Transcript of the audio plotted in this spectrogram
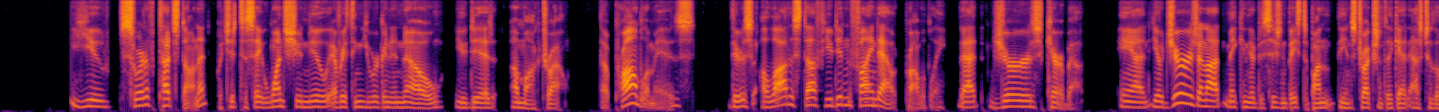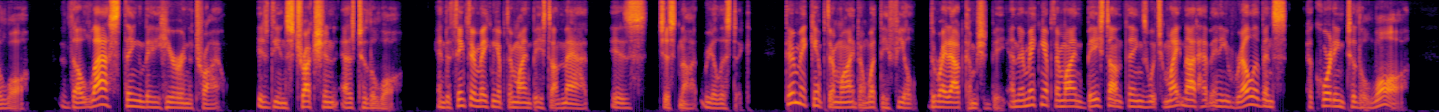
You sort of touched on it, which is to say, once you knew everything you were going to know, you did a mock trial. The problem is there's a lot of stuff you didn't find out, probably, that jurors care about. And you know, jurors are not making their decision based upon the instructions they get as to the law. The last thing they hear in a trial is the instruction as to the law. And to think they're making up their mind based on that is just not realistic. They're making up their mind on what they feel the right outcome should be. And they're making up their mind based on things which might not have any relevance according to the law,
